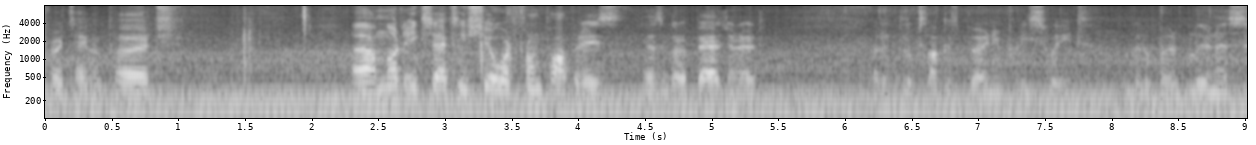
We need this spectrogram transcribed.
pro taper perch, uh, I'm not exactly sure what front pipe it is. It hasn't got a badge on it, but it looks like it's burning pretty sweet. A little bit of blueness.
